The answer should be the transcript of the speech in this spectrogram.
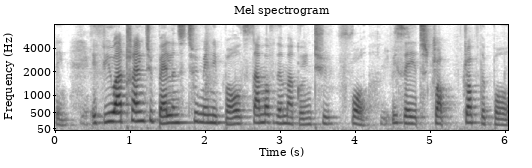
thing. If you are trying to balance too many balls, some of them are going to fall. We say it's drop drop the ball.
